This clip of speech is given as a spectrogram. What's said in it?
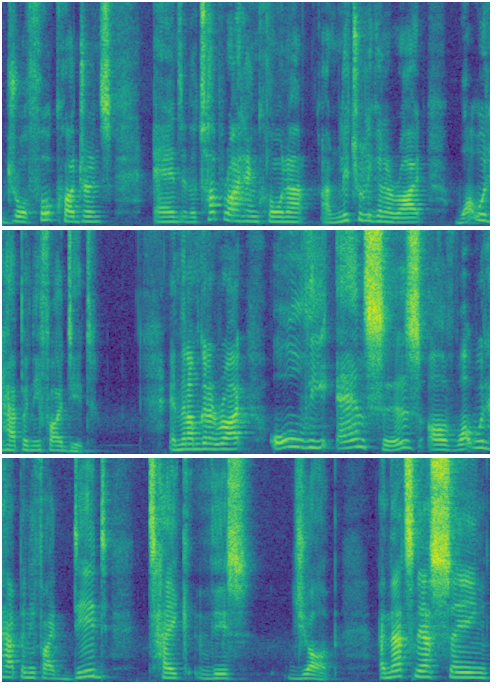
draw four quadrants. And in the top right hand corner, I'm literally going to write what would happen if I did. And then I'm going to write all the answers of what would happen if I did take this job. And that's now seeing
